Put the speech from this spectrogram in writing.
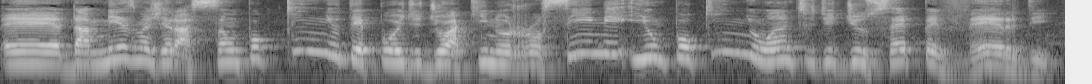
é, da mesma geração, um pouquinho depois de Gioacchino Rossini e um pouquinho antes de Giuseppe Verdi.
